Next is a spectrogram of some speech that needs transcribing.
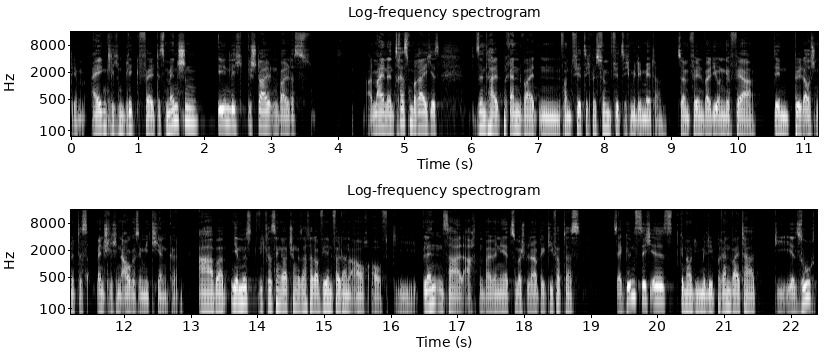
dem eigentlichen Blickfeld des Menschen ähnlich gestalten, weil das an meinem Interessenbereich ist, sind halt Brennweiten von 40 bis 45 Millimetern zu empfehlen, weil die ungefähr den Bildausschnitt des menschlichen Auges imitieren können. Aber ihr müsst, wie Christian gerade schon gesagt hat, auf jeden Fall dann auch auf die Blendenzahl achten, weil wenn ihr jetzt zum Beispiel ein Objektiv habt, das sehr günstig ist, genau die Millibrennweite hat, die ihr sucht,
